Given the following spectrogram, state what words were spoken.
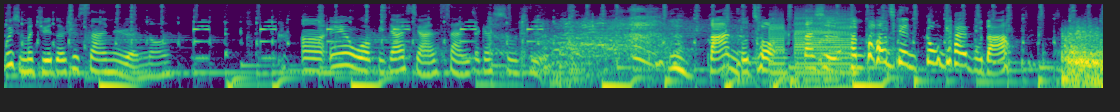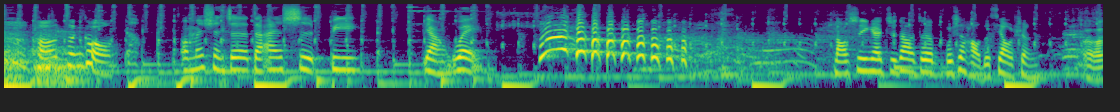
为什么觉得是三人呢？嗯、因为我比较喜欢三这个数字。嗯，答案不错，但是很抱歉，公开补答。好，尊孔，我们选择的答案是 B，两位。老师应该知道这不是好的笑声，啊，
